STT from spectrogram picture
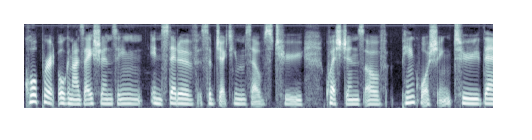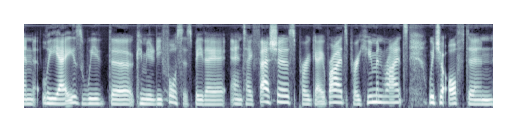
corporate organisations, in, instead of subjecting themselves to questions of pinkwashing, to then liaise with the community forces, be they anti fascist, pro gay rights, pro human rights, which are often,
